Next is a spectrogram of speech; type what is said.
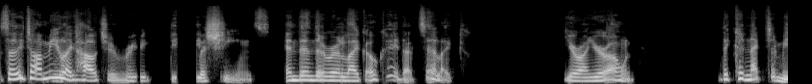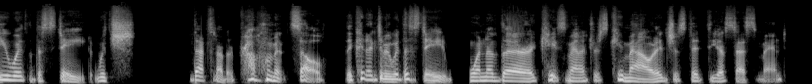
So they taught me like how to read the machines. And then they were like, okay, that's it. Like you're on your own. They connected me with the state, which that's another problem itself. They connected me with the state. One of the case managers came out and just did the assessment.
